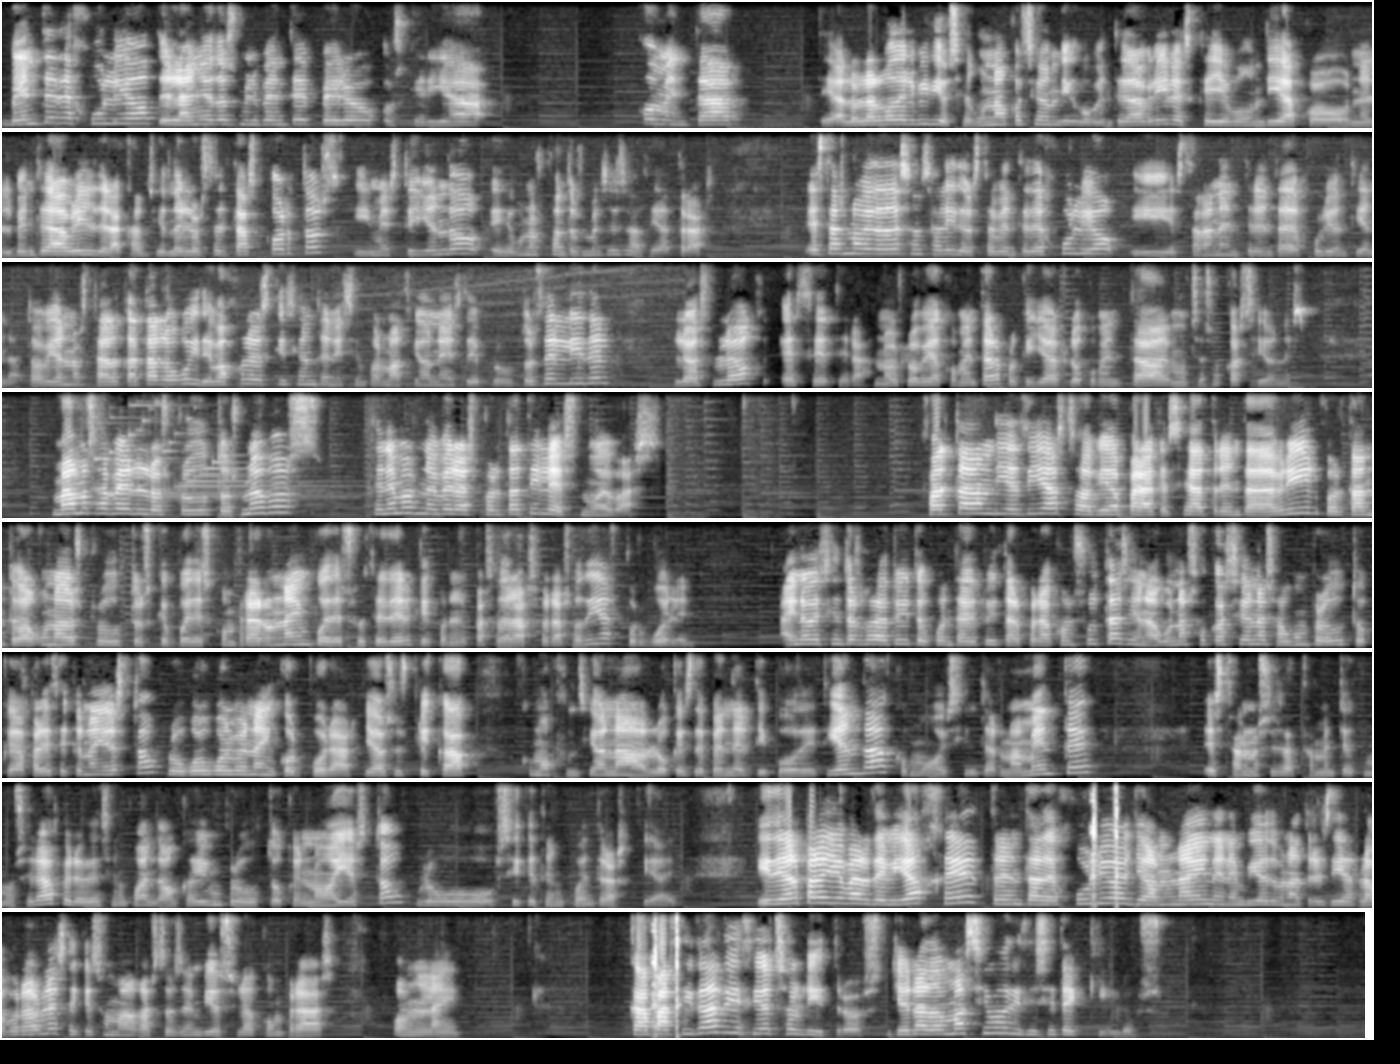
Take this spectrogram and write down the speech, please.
20 de julio del año 2020, pero os quería comentar a lo largo del vídeo, según una ocasión digo 20 de abril, es que llevo un día con el 20 de abril de la canción de los celtas cortos y me estoy yendo eh, unos cuantos meses hacia atrás. Estas novedades han salido este 20 de julio y estarán en 30 de julio en tienda. Todavía no está el catálogo y debajo de la descripción tenéis informaciones de productos del Lidl, los blogs, etcétera. No os lo voy a comentar porque ya os lo he comentado en muchas ocasiones. Vamos a ver los productos nuevos. Tenemos neveras portátiles nuevas. Faltan 10 días todavía para que sea 30 de abril, por tanto, algunos de los productos que puedes comprar online puede suceder que con el paso de las horas o días pues vuelen. Hay 900 gratuito cuenta de Twitter para consultas y en algunas ocasiones algún producto que aparece que no hay stock, luego vuelven a incorporar. Ya os he explicado cómo funciona lo que es depende del tipo de tienda, cómo es internamente. Esta no sé exactamente cómo será, pero de vez en cuando, aunque hay un producto que no hay stock, luego sí que te encuentras que hay. Ideal para llevar de viaje, 30 de julio, ya online, en envío de una a 3 días laborables. Hay que sumar gastos de envío si la compras online. Capacidad 18 litros, llenado máximo 17 kilos.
